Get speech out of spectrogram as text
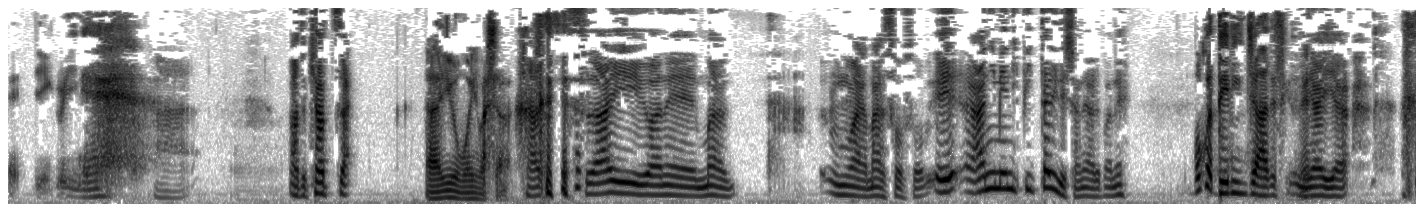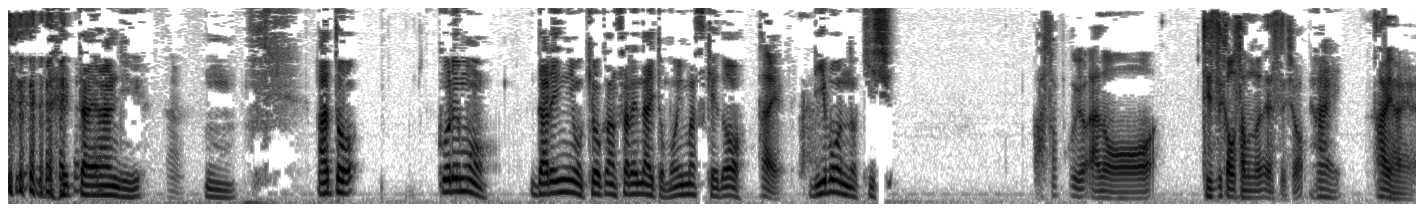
エンディングいいね。ああと、キャッツアイ。ああいう思いました。キャッツアイはね、まあ、まあまあ、そうそう。え、アニメにぴったりでしたね、あれはね。僕はデリンジャーですけどね。いやいや。絶対アンリー。うん。あと、これも、誰にも共感されないと思いますけど、はい。リボンの騎士。あそこよ、あのー手塚治虫のやつでしょ？はい。はいはいはい。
